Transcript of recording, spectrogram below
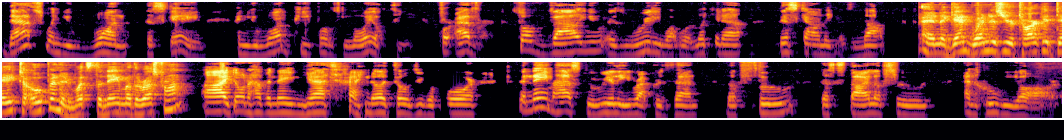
that's when you won this game and you won people's loyalty forever. So value is really what we're looking at. Discounting is not. And again, when is your target date to open and what's the name of the restaurant? I don't have a name yet. I know I told you before. The name has to really represent the food the style of food, and who we are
